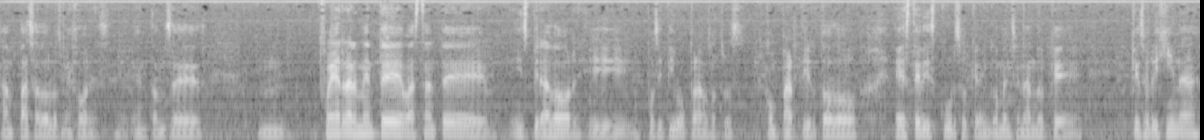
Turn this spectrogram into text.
han pasado los mejores. Entonces, mm, fue realmente bastante inspirador y positivo para nosotros compartir todo este discurso que vengo mencionando que, se origina,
